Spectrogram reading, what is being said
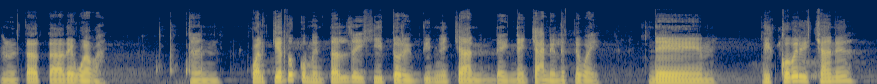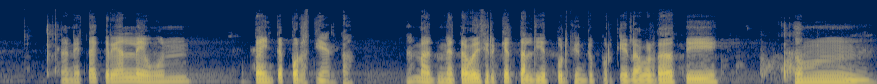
está, está de hueva. En cualquier documental de History, Disney Channel, Disney Channel, este güey, de Discovery Channel, la neta, créanle un 20%. Me atrevo a decir que hasta el 10%, porque la verdad sí son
